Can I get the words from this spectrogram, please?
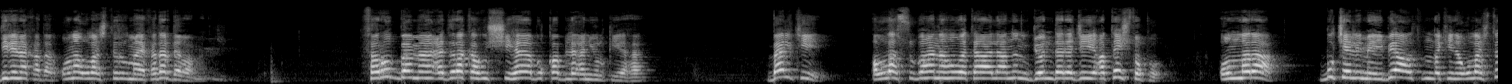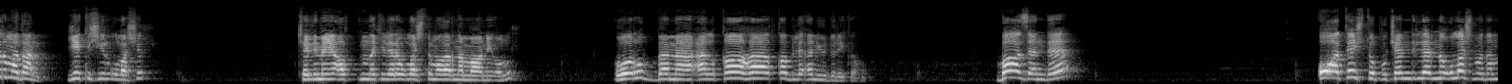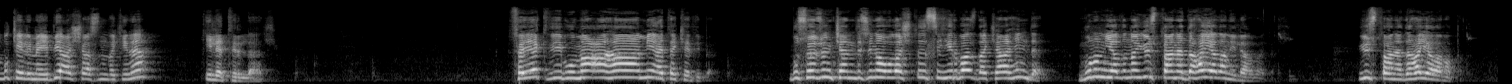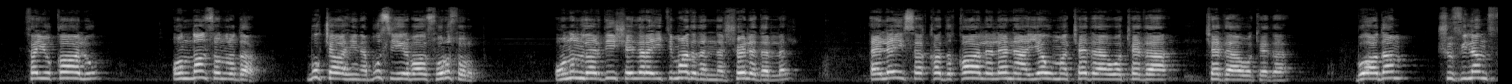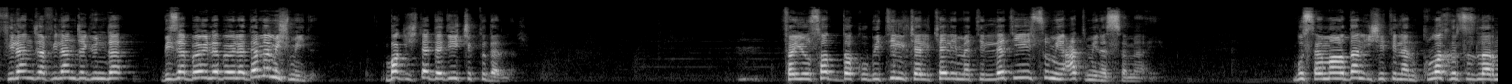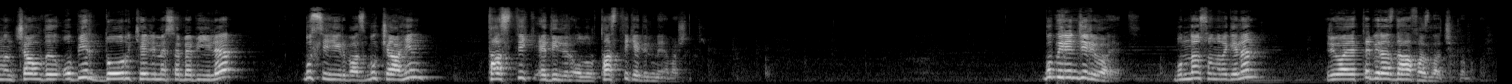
diline kadar ona ulaştırılmaya kadar devam eder. فَرُبَّمَا اَدْرَكَهُ الشِّهَابُ قَبْلَ اَنْ يُلْقِيَهَا Belki Allah subhanehu ve teala'nın göndereceği ateş topu onlara bu kelimeyi bir altındakine ulaştırmadan yetişir ulaşır. Kelimeyi altındakilere ulaştırmalarına mani olur. وَرُبَّمَا أَلْقَاهَا قَبْلَ اَنْ يُدْرِكَهُ Bazen de o ateş topu kendilerine ulaşmadan bu kelimeyi bir aşağısındakine iletirler. فَيَكْذِبُ مَعَهَا مِئَةَ كَذِبَ Bu sözün kendisine ulaştığı sihirbaz da kahin de bunun yanına yüz tane daha yalan ilave eder. Yüz tane daha yalan atar. فَيُقَالُ Ondan sonra da bu kahine, bu sihirbazı soru sorup onun verdiği şeylere itimat edenler şöyle derler. Eleyse kad kâle lena yevme keda ve keda keda ve keda. Bu adam şu filan filanca filanca günde bize böyle böyle dememiş miydi? Bak işte dediği çıktı derler. Feyusaddaku bitilkel kelimetilleti sumi'at mines semai. Bu semadan işitilen kulak hırsızlarının çaldığı o bir doğru kelime sebebiyle bu sihirbaz, bu kahin tasdik edilir olur. Tasdik edilmeye başlar. Bu birinci rivayet. Bundan sonra gelen rivayette biraz daha fazla açıklama var.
